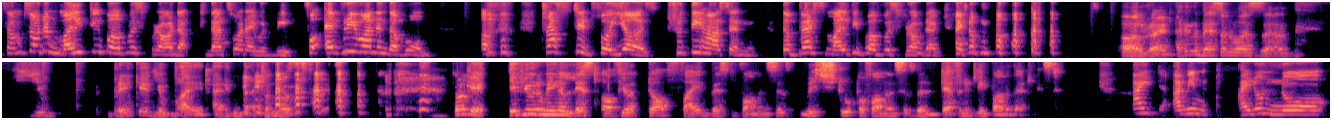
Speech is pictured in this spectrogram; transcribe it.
some sort of multi-purpose product. That's what I would be for everyone in the home. trusted for years. Shruti Haasan, the best multi-purpose product. I don't know. All right. I think the best one was uh, you break it, you buy it. I think that one was. okay. If you were to make a list of your top five best performances, which two performances will definitely part of that list? I I mean, I don't know.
